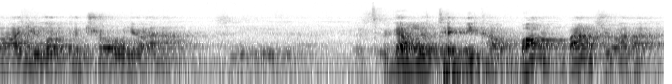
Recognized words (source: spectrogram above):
Are you going to control your eyes? I got a little technique called bounce, bounce your eyes.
